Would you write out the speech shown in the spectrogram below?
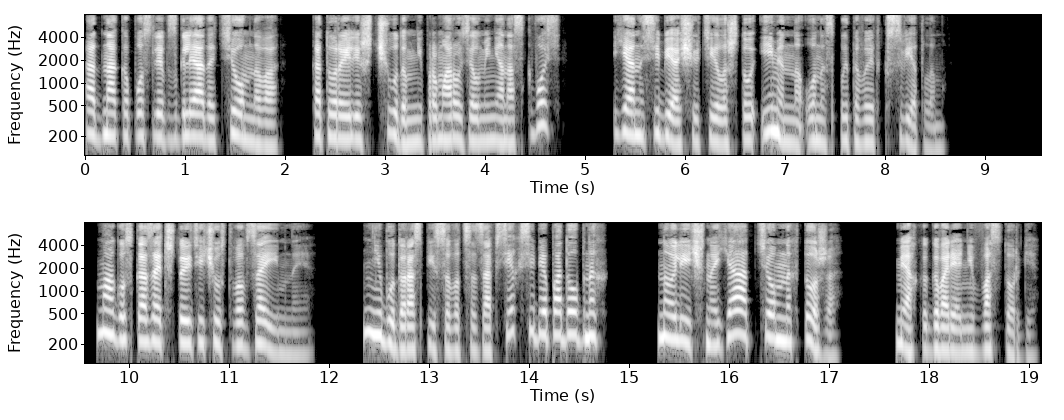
Однако после взгляда темного, который лишь чудом не проморозил меня насквозь, я на себе ощутила, что именно он испытывает к светлым. Могу сказать, что эти чувства взаимные. Не буду расписываться за всех себе подобных, но лично я от темных тоже, мягко говоря, не в восторге.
